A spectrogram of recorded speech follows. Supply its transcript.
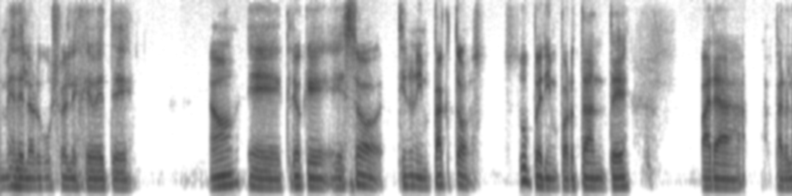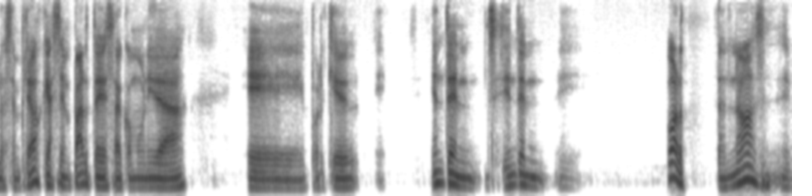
mes del orgullo LGBT. ¿no? creo que eso tiene un impacto súper importante para, los empleados que hacen parte de esa comunidad, porque se sienten, se sienten ¿no? La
